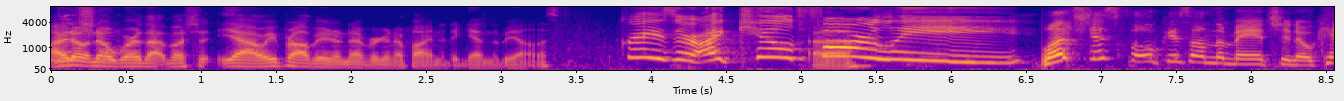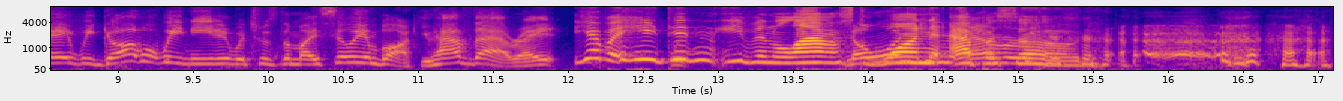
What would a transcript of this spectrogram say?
I don't know where that much. Yeah, we probably are never gonna find it again, to be honest. Graser, I killed Uh, Farley. Let's just focus on the mansion, okay? We got what we needed, which was the mycelium block. You have that, right? Yeah, but he didn't even last No one, can episode. Ever...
